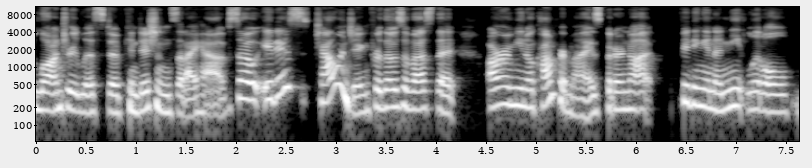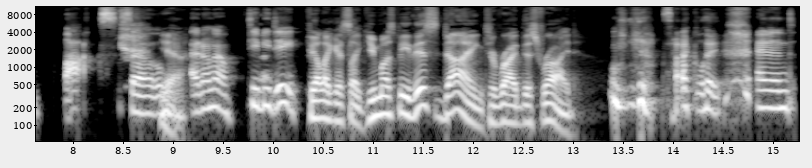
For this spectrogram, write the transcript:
laundry list of conditions that I have. So it is challenging for those of us that are immunocompromised but are not fitting in a neat little box. So yeah. I don't know. TBD. I feel like it's like you must be this dying to ride this ride. yeah, exactly. And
